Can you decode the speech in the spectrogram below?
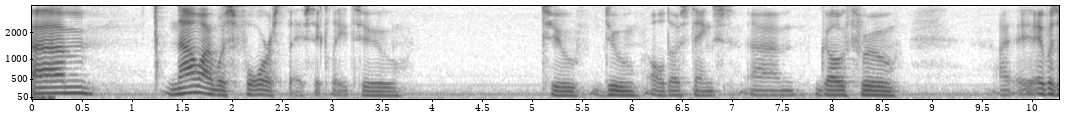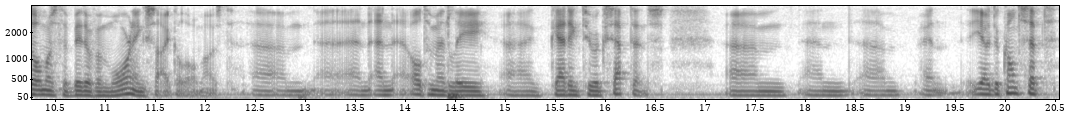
Um, now I was forced basically to to do all those things, um, go through. I, it was almost a bit of a mourning cycle, almost, um, and and ultimately uh, getting to acceptance, um, and um, and yeah, the concept.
